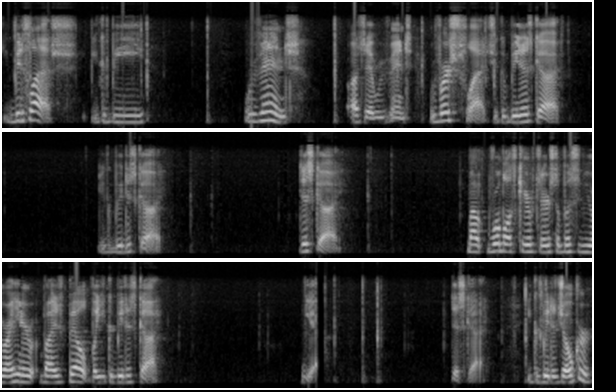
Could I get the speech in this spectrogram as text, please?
You could be the Flash. You could be... Revenge. I'd say Revenge. Reverse Flash. You could be this guy. You could be this guy. This guy. My Roblox character is supposed to be right here by his belt, but you could be this guy. Yeah. This guy. You could be the Joker.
